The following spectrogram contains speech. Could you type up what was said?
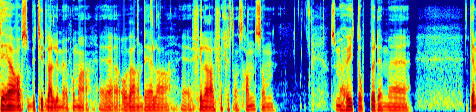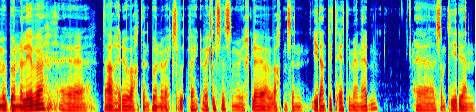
Det har også betydd veldig mye for meg. Eh, å være en del av eh, Philadelphia Kristiansand som som er høyt oppe, det med, det med bønnelivet. Eh, der har det jo vært en bønnevekkelse som virkelig har vært en sin identitet i menigheten. Eh, samtidig en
